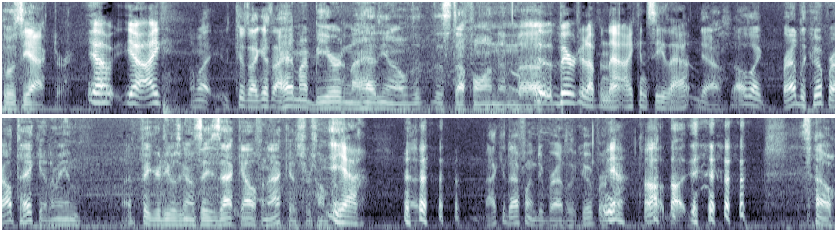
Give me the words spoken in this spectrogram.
who was the actor. Yeah. Yeah. I I'm like, because I guess I had my beard and I had you know the, the stuff on, and uh, uh, bearded up in that. I can see that. yeah, I was like Bradley Cooper, I'll take it. I mean, I figured he was going to say Zach Galifianakis or something. Yeah. but I could definitely do Bradley Cooper. Yeah. So,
